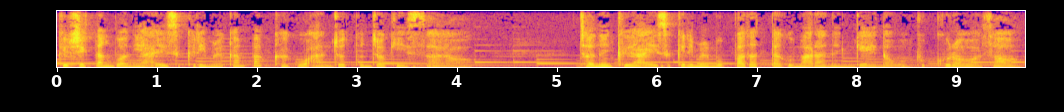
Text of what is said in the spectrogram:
급식 당번이 아이스크림을 깜빡하고 안 줬던 적이 있어요. 저는 그 아이스크림을 못 받았다고 말하는 게 너무 부끄러워서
